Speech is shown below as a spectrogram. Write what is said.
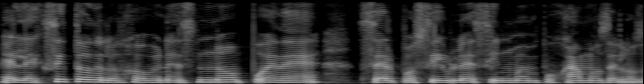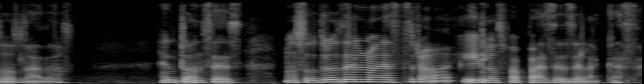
El éxito de los jóvenes no puede ser posible si no empujamos de los dos lados. Entonces, nosotros del nuestro y los papás desde la casa.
